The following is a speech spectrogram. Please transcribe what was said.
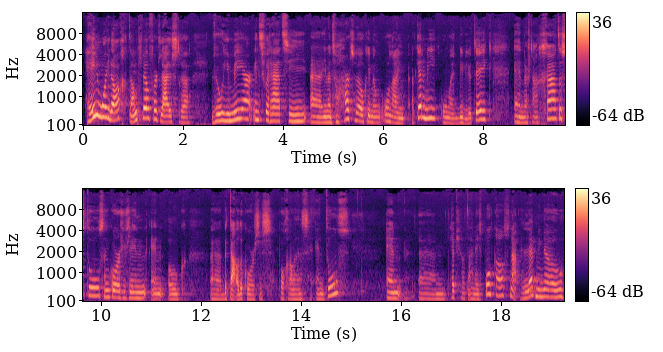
Hele mooie dag. Dankjewel voor het luisteren. Wil je meer inspiratie? Uh, je bent van harte welkom in mijn online academy, online bibliotheek. En daar staan gratis tools en courses in. En ook uh, betaalde courses, programma's en tools. En um, heb je wat aan deze podcast? Nou, let me know.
